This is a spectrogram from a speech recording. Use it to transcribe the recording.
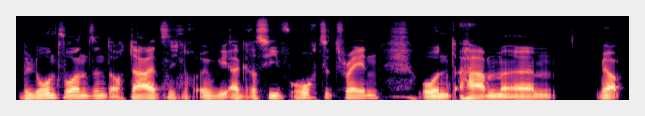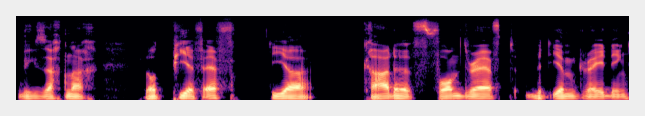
belohnt worden sind, auch da jetzt nicht noch irgendwie aggressiv hoch zu traden und haben ähm, ja, wie gesagt, nach laut PFF, die ja gerade vorm Draft mit ihrem Grading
